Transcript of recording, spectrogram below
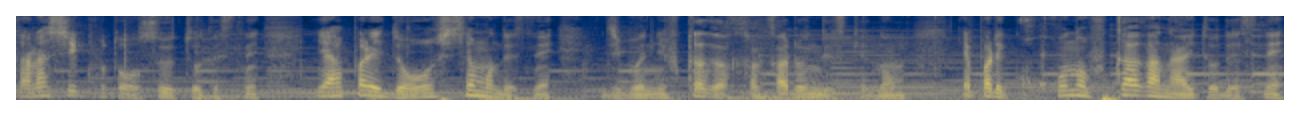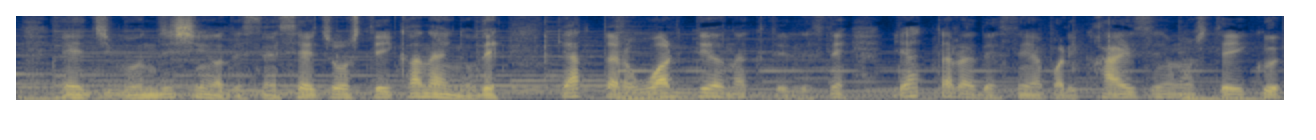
新しいことをするとですね、やっぱりどうしてもですね、自分に負荷がかかるんですけども、やっぱりここの負荷がないとですね、えー、自分自身はですね、成長していかないので、やったら終わりではなくてですね、やったらですね、やっぱり改善をしていく、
